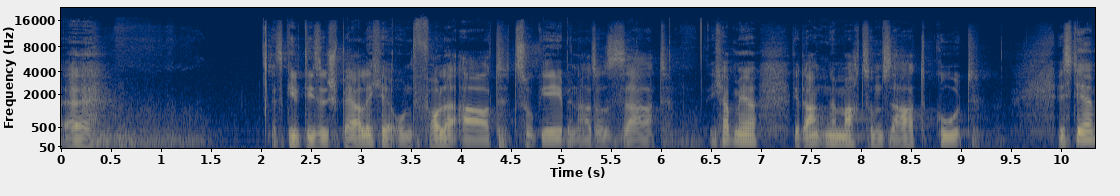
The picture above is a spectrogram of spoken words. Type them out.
Äh, es gibt diese spärliche und volle Art zu geben, also Saat. Ich habe mir Gedanken gemacht zum Saatgut. Ist ja,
